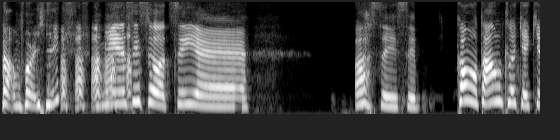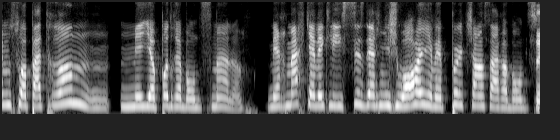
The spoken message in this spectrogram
l'envoyer. mais c'est ça, tu sais. euh, Ah, c'est. c'est contente là, que Kim soit patronne, mais il n'y a pas de rebondissement. Là. Mais remarque qu'avec les six derniers joueurs, il y avait peu de chance à rebondissement.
